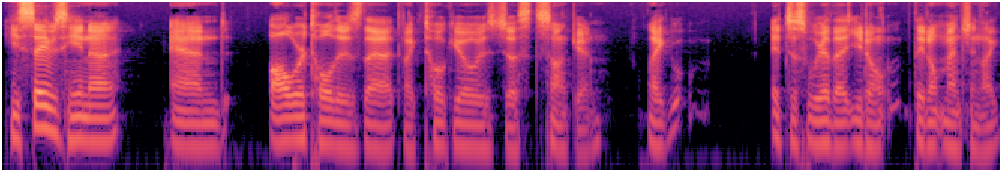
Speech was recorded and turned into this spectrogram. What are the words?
he saves Hina, and all we're told is that like Tokyo is just sunken. Like it's just weird that you don't they don't mention like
